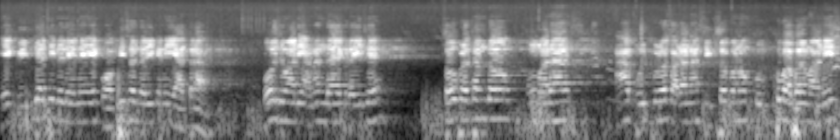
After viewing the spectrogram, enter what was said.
એક વિદ્યાર્થીને લઈને એક ઓફિસર તરીકેની યાત્રા. બહુ જ મારી આનંદદાયક રહી છે. સૌ પ્રથમ તો હું મારા આ ભૂતપૂર્વ શાળાના શિક્ષકોનો ખૂબ ખૂબ આભાર માનીશ.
